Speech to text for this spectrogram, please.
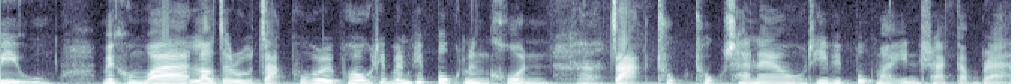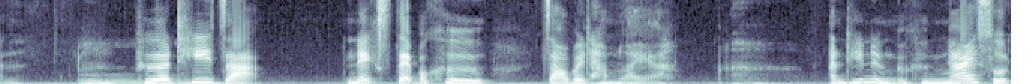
view หมายความว่าเราจะรู้จักผู้บริโภคที่เป็นพี่ปุ๊กหนึ่งคนค่ะจากทุกๆ channel ที่พี่ปุ๊กมา interact กับแบรนด์ม เพื่อที่จะ next step ก็คือจะเอาไปทำอะไรอะอันที่หนึ่งก็คือง่ายสุด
